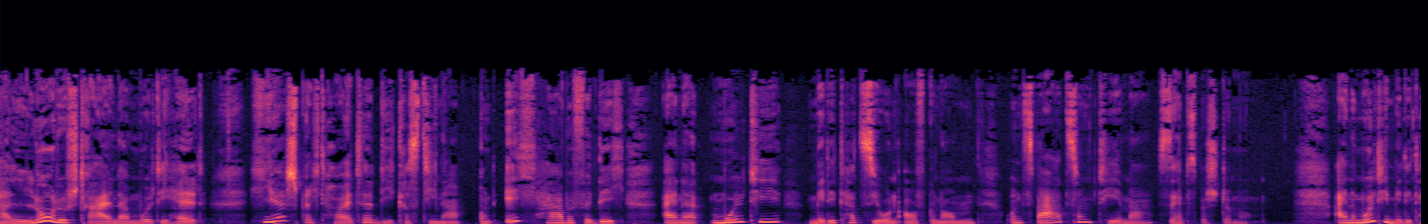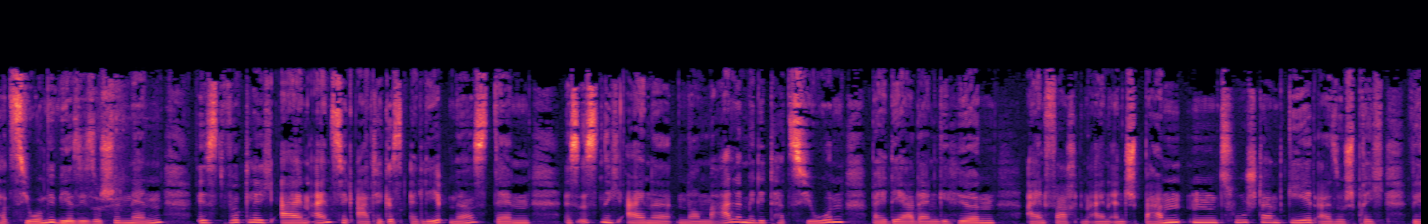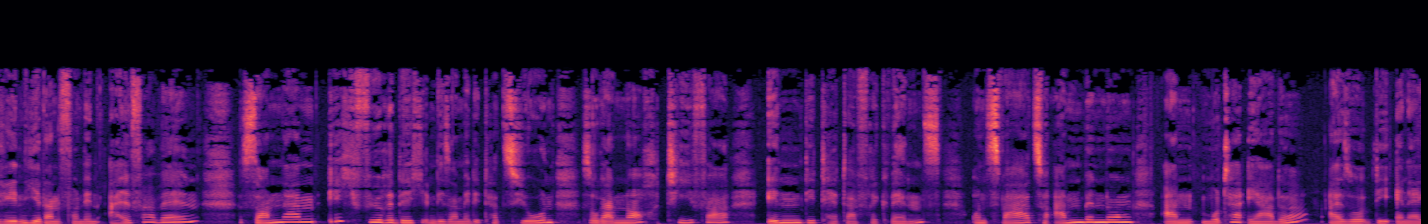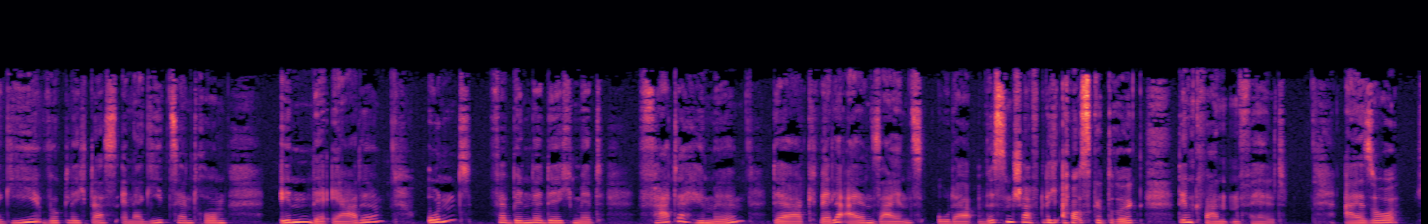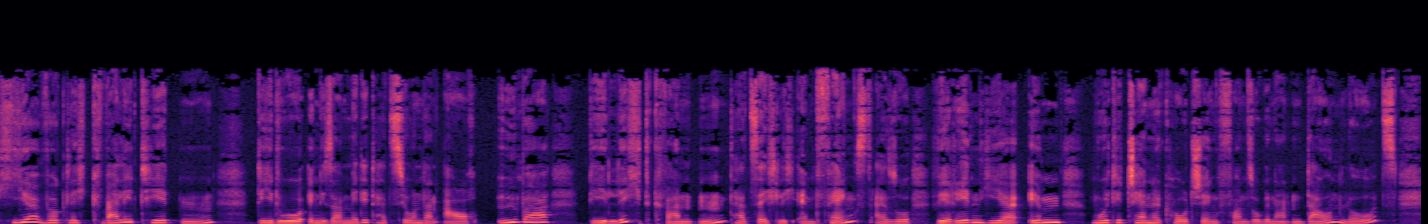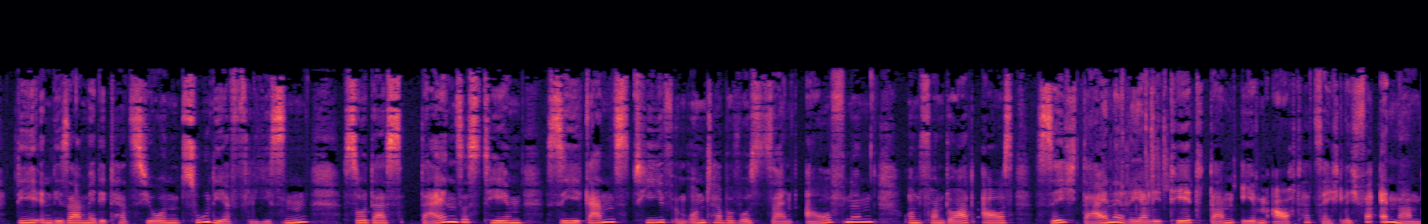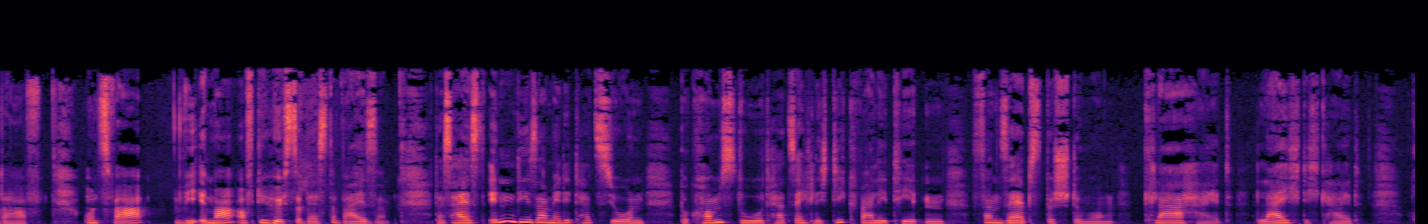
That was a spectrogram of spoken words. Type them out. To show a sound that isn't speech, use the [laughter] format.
Hallo, du strahlender Multiheld. Hier spricht heute die Christina und ich habe für dich eine Multimeditation aufgenommen und zwar zum Thema Selbstbestimmung. Eine Multimeditation, wie wir sie so schön nennen, ist wirklich ein einzigartiges Erlebnis, denn es ist nicht eine normale Meditation, bei der dein Gehirn einfach in einen entspannten Zustand geht, also sprich, wir reden hier dann von den Alpha-Wellen, sondern ich führe dich in dieser Meditation sogar noch tiefer in die Theta-Frequenz und zwar zur Anbindung an Mutter Erde also die Energie, wirklich das Energiezentrum in der Erde und verbinde dich mit Vater Himmel, der Quelle allen Seins oder wissenschaftlich [laughs] ausgedrückt dem Quantenfeld. Also hier wirklich Qualitäten, die du in dieser Meditation dann auch über die Lichtquanten tatsächlich empfängst. Also wir reden hier im Multichannel Coaching von sogenannten Downloads, die in dieser Meditation zu dir fließen, so dass dein System sie ganz tief im Unterbewusstsein aufnimmt und von dort aus sich deine Realität dann eben auch tatsächlich verändern darf. Und zwar wie immer auf die höchste beste Weise. Das heißt, in dieser Meditation bekommst du tatsächlich die Qualitäten von Selbstbestimmung, Klarheit, Leichtigkeit,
